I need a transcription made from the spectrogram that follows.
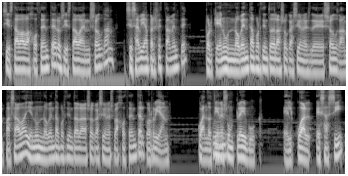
Si estaba bajo center o si estaba en shotgun, se sabía perfectamente porque en un 90% de las ocasiones de shotgun pasaba y en un 90% de las ocasiones bajo center corrían. Cuando tienes un playbook el cual es así,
